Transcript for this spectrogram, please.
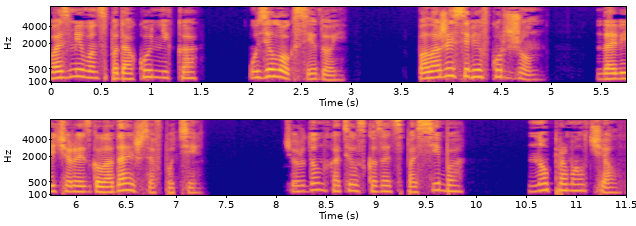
«Возьми вон с подоконника узелок с едой. Положи себе в куржун. До вечера изголодаешься в пути». Чердон хотел сказать спасибо, но промолчал.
